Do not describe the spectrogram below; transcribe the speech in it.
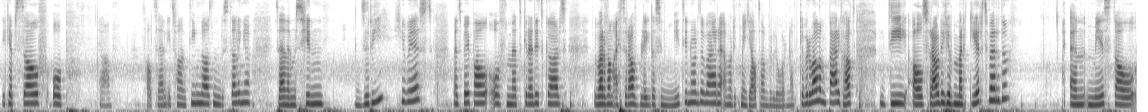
Ik heb zelf op, ja, zal het zijn, iets van een 10.000 bestellingen, zijn er misschien drie geweest met PayPal of met creditcard, waarvan achteraf bleek dat ze niet in orde waren en waar ik mijn geld aan verloren heb. Ik heb er wel een paar gehad die als fraude gemarkeerd werden en meestal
